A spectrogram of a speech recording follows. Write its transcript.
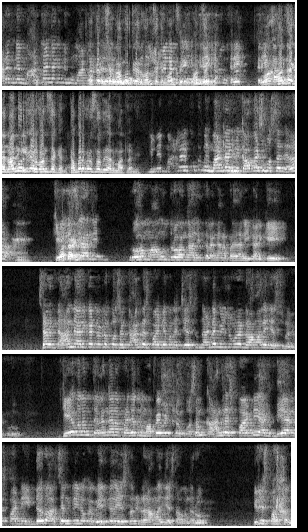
అరే నేను మాట్లాడినాక మీరు నిమిషం Ramurthy garu one second one second one second one second Ramurthy garu one second కపర్ ప్రసాద్ గారు మాట్లాడి. నేను మాట్లాడుకుంటే మీరు మాట్లాడి మీకు అవకాశం వస్తుంది కదా. కేసీఆర్ ద్రోహం మామూలు ద్రోహం కాదు ఈ తెలంగాణ ప్రజానీకానికి. సరే దాన్ని అరికట్టడం కోసం కాంగ్రెస్ పార్టీ ఏమైనా చేస్తుందా? అంటే వీళ్ళు కూడా డ్రామాలే చేస్తున్నారు ఇప్పుడు. కేవలం తెలంగాణ ప్రజలను మభ్యపెట్టడం కోసం కాంగ్రెస్ పార్టీ అటు బీఆర్ఎస్ పార్టీ ఇద్దరు అసెంబ్లీని ఒక వేదికగా చేసుకొని డ్రామాలు చేస్తా ఉన్నారు. ఇది స్పష్టం.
